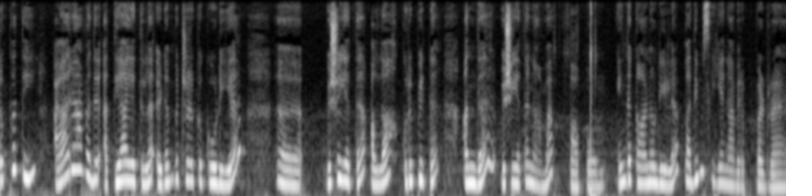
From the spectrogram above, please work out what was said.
முப்பத்தி ஆறாவது அத்தியாயத்தில் இடம்பெற்றிருக்கக்கூடிய விஷயத்தை அல்லாஹ் குறிப்பிட்ட அந்த விஷயத்தை நாம் பார்ப்போம். இந்த காணொலியில் பதிவு செய்ய நான் விருப்பப்படுறேன்.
